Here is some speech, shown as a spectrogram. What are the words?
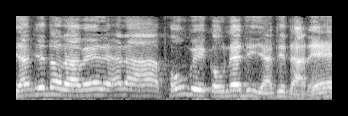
ရံဖြစ်တော့တာပဲတဲ့အဲ့ဒါဖုံးပေကုံတဲ့အထိရံဖြစ်တာတဲ့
